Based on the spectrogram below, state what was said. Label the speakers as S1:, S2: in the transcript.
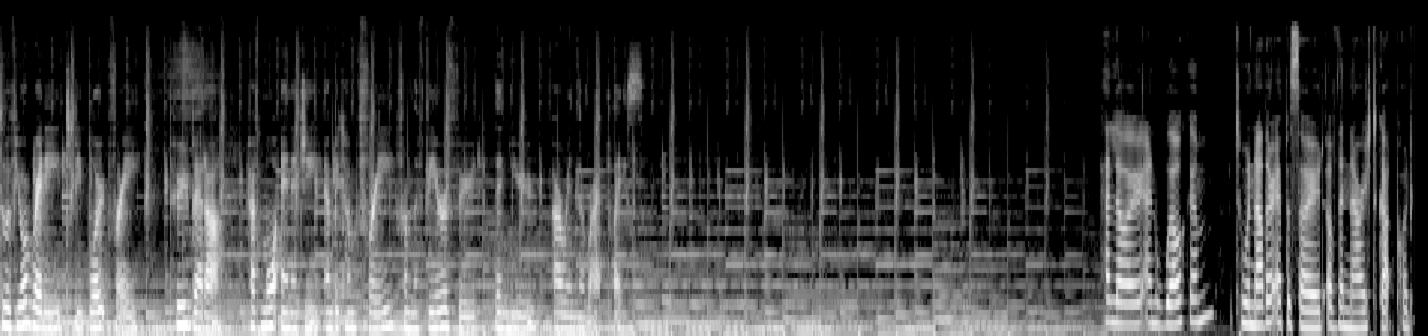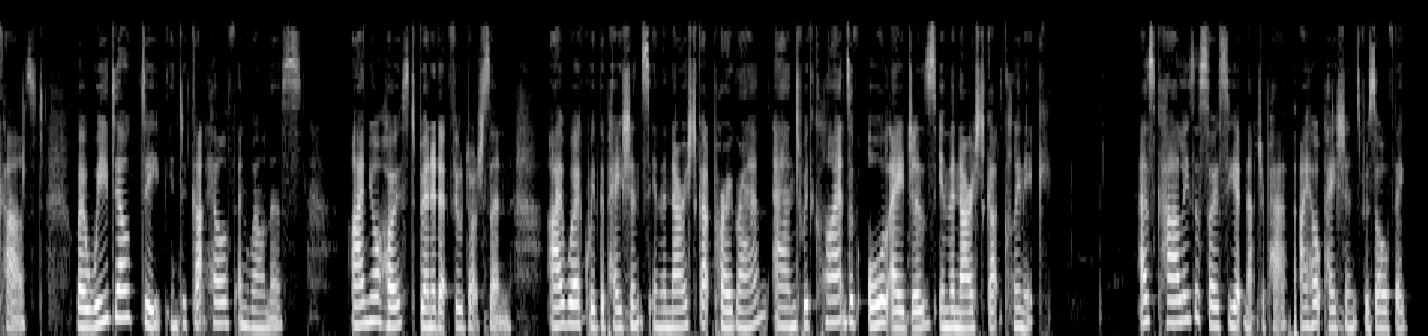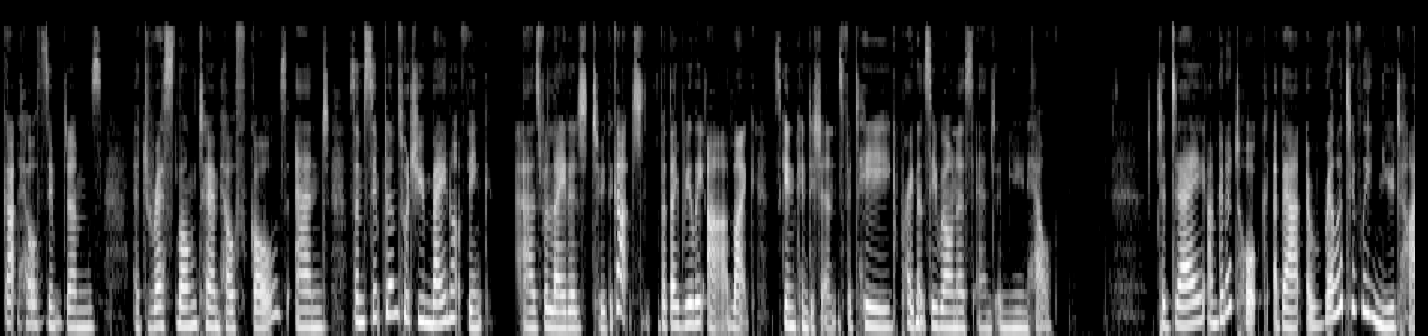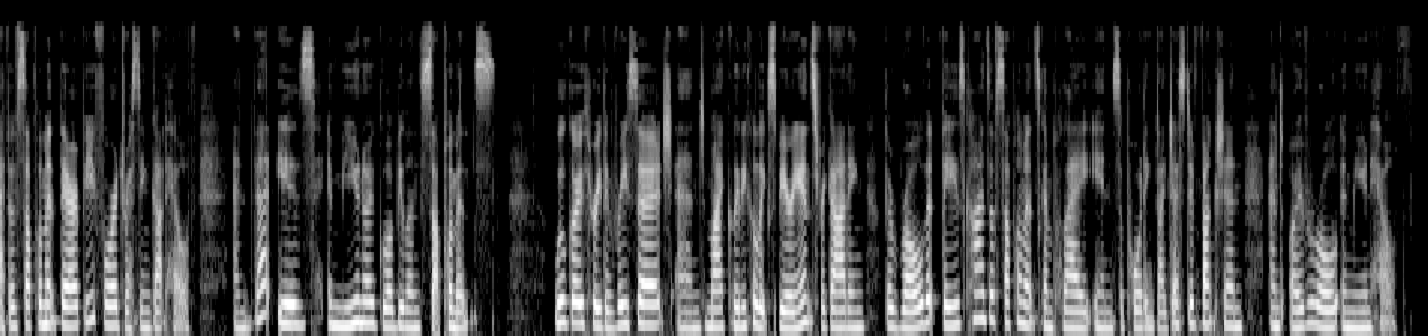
S1: So if you're ready to be bloat free, poo better, have more energy, and become free from the fear of food, then you are in the right place.
S2: Hello, and welcome to another episode of the Nourished Gut podcast, where we delve deep into gut health and wellness. I'm your host, Bernadette Field Dodgson. I work with the patients in the Nourished Gut program and with clients of all ages in the Nourished Gut clinic. As Karly's associate naturopath, I help patients resolve their gut health symptoms, address long term health goals, and some symptoms which you may not think as related to the gut, but they really are, like skin conditions, fatigue, pregnancy wellness, and immune health. Today, I'm going to talk about a relatively new type of supplement therapy for addressing gut health, and that is immunoglobulin supplements. We'll go through the research and my clinical experience regarding the role that these kinds of supplements can play in supporting digestive function and overall immune health.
